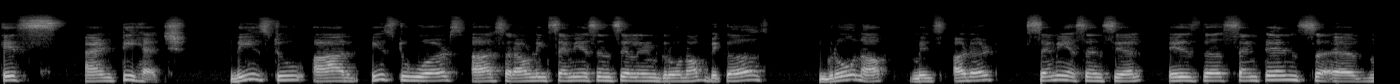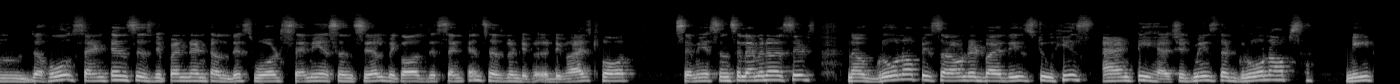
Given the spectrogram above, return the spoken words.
his and th these two are these two words are surrounding semi-essential and grown-up because grown-up means adult. Semi-essential is the sentence uh, the whole sentence is dependent on this word semi-essential because this sentence has been devised for semi-essential amino acids. Now grown-up is surrounded by these two his and th it means that grown-ups need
